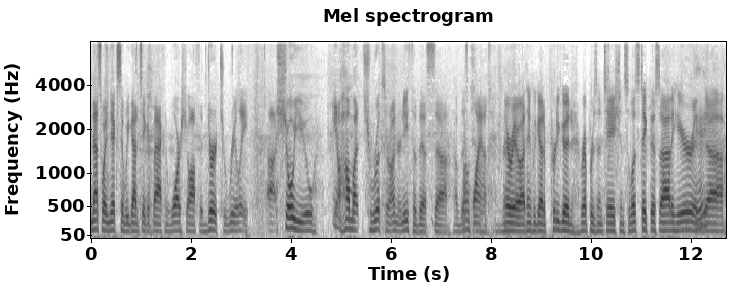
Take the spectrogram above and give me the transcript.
And that's why Nick said we got to take it back and wash off the dirt to really uh, show you, you know, how much roots are underneath of this uh, of this Functional. plant. There we go. I think we got a pretty good representation. So let's take this out of here. And uh,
